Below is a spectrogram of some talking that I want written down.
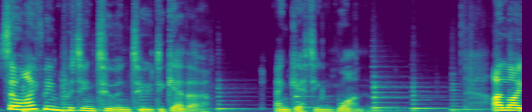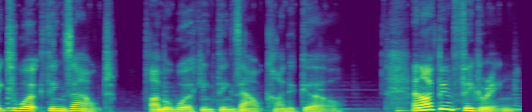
So I've been putting two and two together and getting one. I like to work things out. I'm a working things out kind of girl. And I've been figuring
